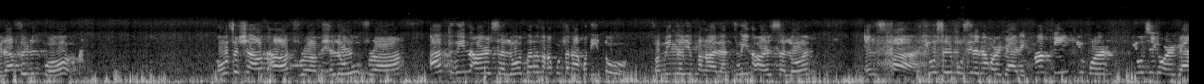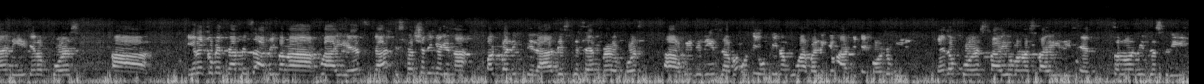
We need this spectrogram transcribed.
Good afternoon po. Also shout out from, hello from, at Twin R Salon. Parang nakapunta na ako dito. Familiar yung pangalan, Twin R Salon and Spa. User po sila ng organic. Ma'am, thank you for using organic and of course, uh, i-recommend natin sa ating mga clients na especially ngayon na pagbalik nila this December of course uh, we believe na unti-unti nang bumabalik yung ating economy and of course tayo mga stylists and salon industry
